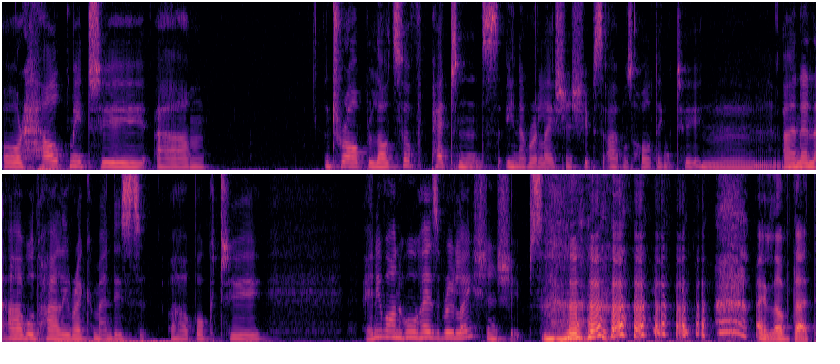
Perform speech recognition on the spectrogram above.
or help me to um, drop lots of patterns in the relationships I was holding to. And then I would highly recommend this uh, book to anyone who has relationships. I love that.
